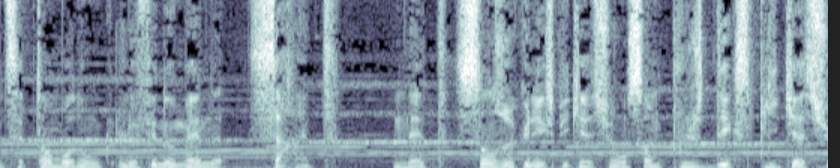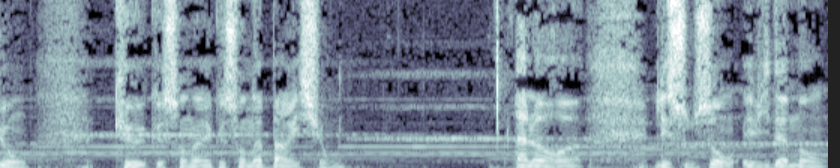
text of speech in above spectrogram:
de septembre, donc, le phénomène s'arrête net, sans aucune explication, sans plus d'explication que, que, son, que son apparition. Alors, euh, les soupçons, évidemment,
